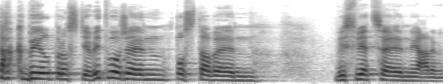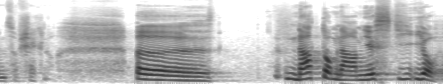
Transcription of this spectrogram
Tak byl prostě vytvořen, postaven, vysvěcen, já nevím co všechno. Na tom náměstí, jo,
